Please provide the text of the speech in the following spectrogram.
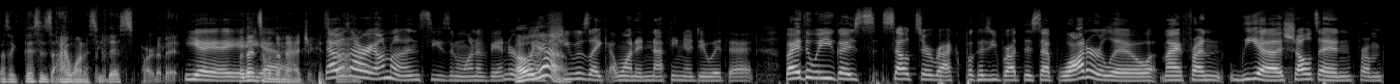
I was like, "This is I want to see this part of it." Yeah, yeah, yeah. But then some of the magic is That was. Ariana in season one of Vanderpump. Oh, yeah. she was like, I wanted nothing to do with it. By the way, you guys, seltzer wreck because you brought this up. Waterloo. My friend Leah Shelton from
